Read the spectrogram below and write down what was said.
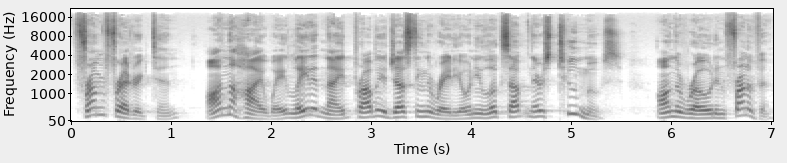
from Fredericton on the highway late at night, probably adjusting the radio, and he looks up and there's two moose on the road in front of him,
